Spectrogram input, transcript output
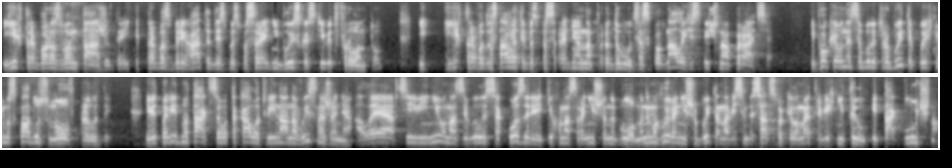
їх треба розвантажити, їх треба зберігати десь в безпосередній близькості від фронту, і їх треба доставити безпосередньо на передову. Це складна логістична операція. І поки вони це будуть робити, по їхньому складу знов прилетить. І відповідно так, це от така от війна на виснаження. Але в цій війні у нас з'явилися козирі, яких у нас раніше не було. Ми не могли раніше бити на 80-100 кілометрів їхній тил і так влучно.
